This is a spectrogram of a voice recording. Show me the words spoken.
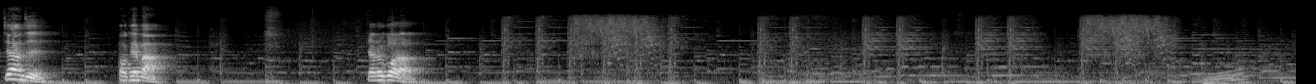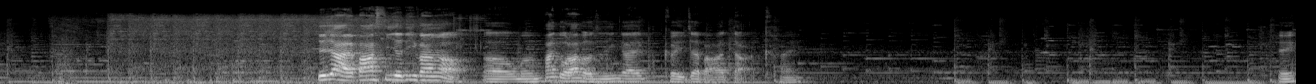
这样子，OK 吧？这样就过了。接下来巴西的地方啊，呃，我们潘朵拉盒子应该可以再把它打开。哎，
